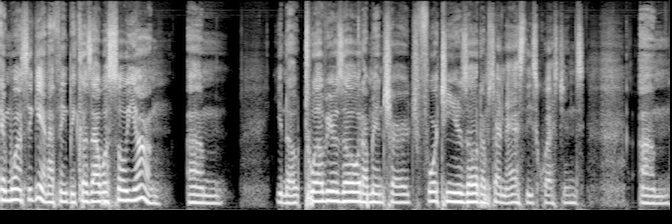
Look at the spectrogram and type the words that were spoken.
and once again, I think because I was so young, um, you know, 12 years old, I'm in church. 14 years old, I'm starting to ask these questions. Um,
